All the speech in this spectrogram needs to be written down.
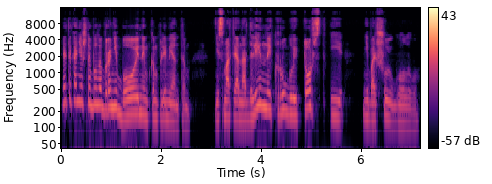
Это, конечно, было бронебойным комплиментом, несмотря на длинный круглый торст и небольшую голову.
